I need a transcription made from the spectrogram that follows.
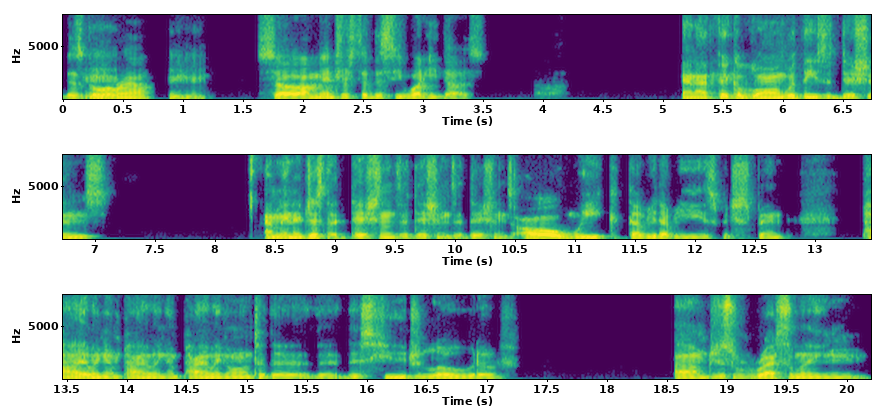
this go Mhm. around. Mhm. So I'm interested to see what he does. And I think along with these additions, I mean, it just additions, additions, additions. All week, WWE's just been piling and piling and piling onto the the this huge load of um just wrestling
